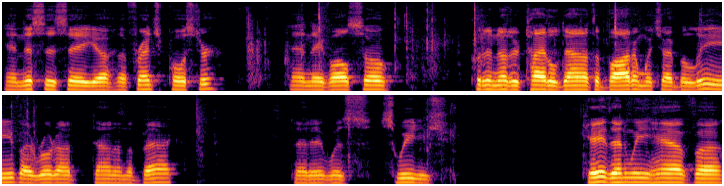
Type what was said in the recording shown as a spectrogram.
And this is a, uh, a French poster. And they've also put another title down at the bottom, which I believe I wrote on, down on the back that it was Swedish. Okay, then we have uh,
